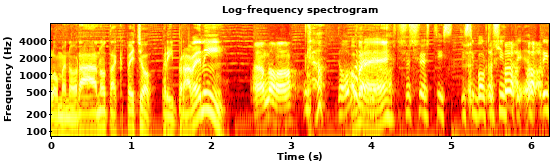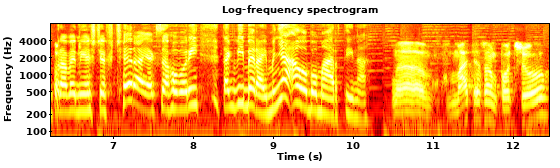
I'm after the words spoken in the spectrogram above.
lomeno ráno, tak Peťo, pripravený? Áno, Dobre. no, čo, čo, ty, ty si bol tuším pri, pripravený ešte včera, jak sa hovorí. Tak vyberaj mňa alebo Martina. uh, Maťa som počul.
